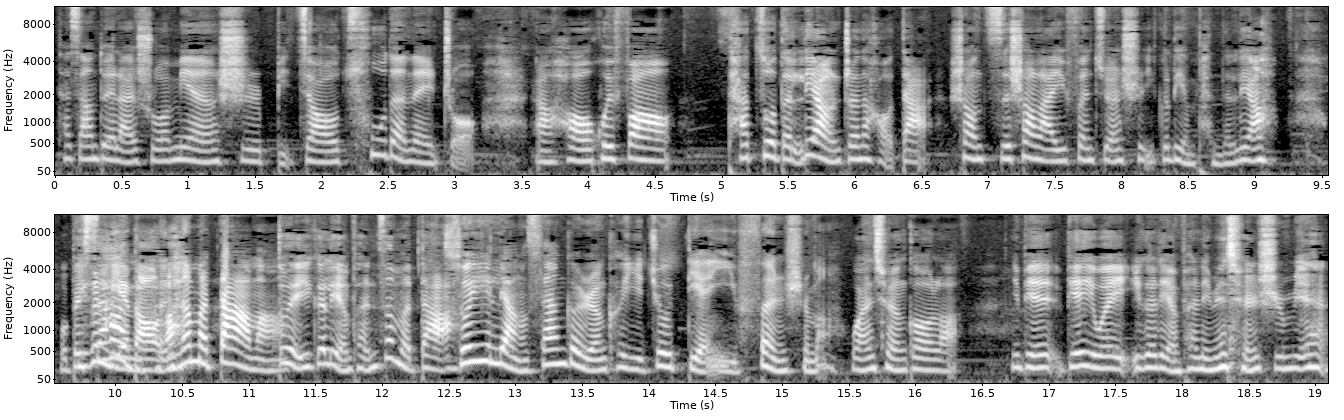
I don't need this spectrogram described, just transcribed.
它相对来说面是比较粗的那种，然后会放。他做的量真的好大，上次上来一份居然是一个脸盆的量，我被吓到了。那么大吗？对，一个脸盆这么大，所以两三个人可以就点一份是吗？完全够了。你别别以为一个脸盆里面全是面，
